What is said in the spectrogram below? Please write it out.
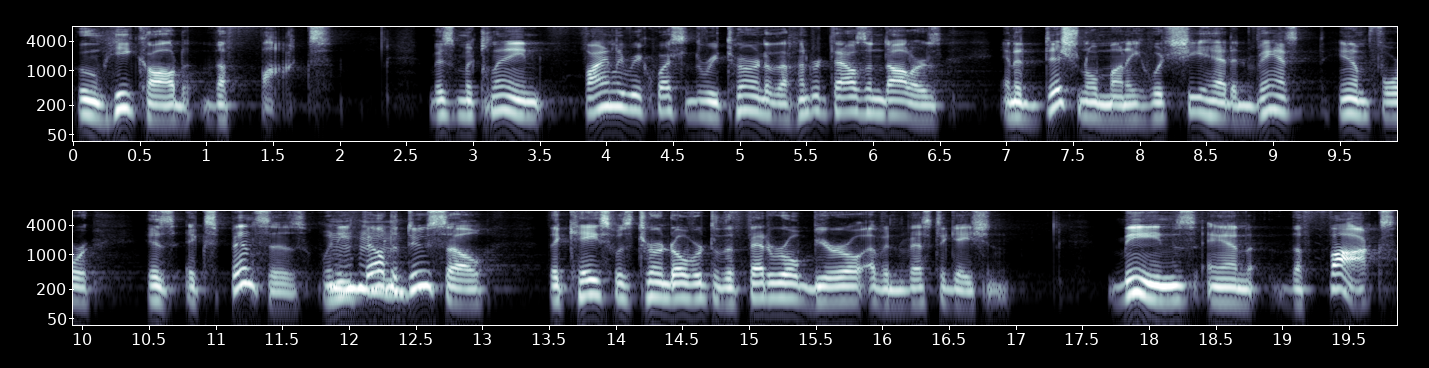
whom he called the Fox. Ms. McLean finally requested the return of the $100,000 and additional money which she had advanced him for his expenses. When he failed to mm-hmm. do so, the case was turned over to the Federal Bureau of Investigation. Means and the Fox,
